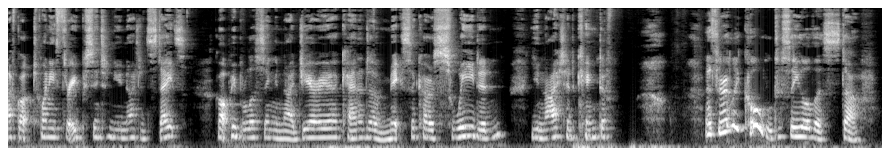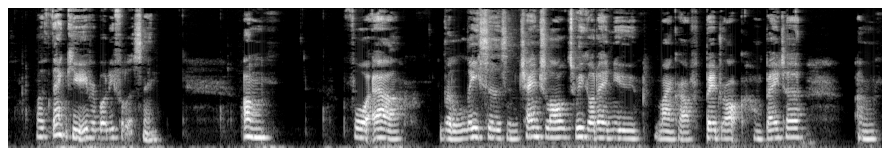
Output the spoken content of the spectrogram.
I've got 23% in the United States. Got people listening in Nigeria, Canada, Mexico, Sweden, United Kingdom. It's really cool to see all this stuff. Well, thank you everybody for listening. Um, for our releases and changelogs, we got a new Minecraft Bedrock on beta, um,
